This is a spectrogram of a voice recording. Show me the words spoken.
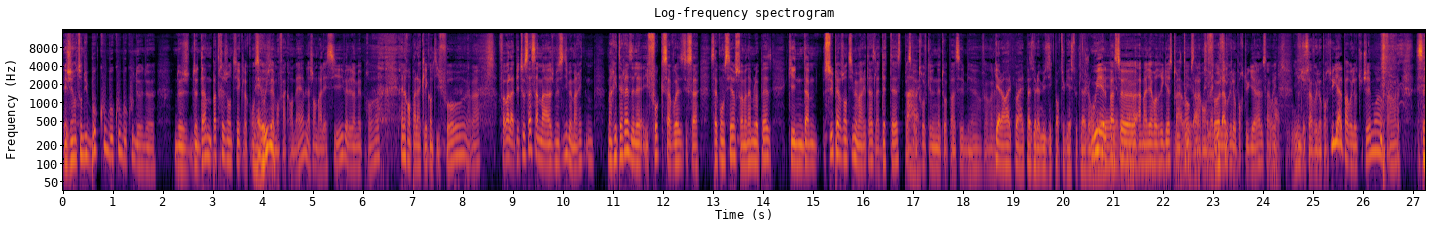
Et j'ai entendu beaucoup, beaucoup, beaucoup de, de, de, de dames pas très gentilles avec leurs concierges. oui. Ils disaient, Mais enfin quand même, la chambre à lessive, elle est jamais propre, elle rend pas la clé quand il faut. voilà. Enfin voilà. Puis tout ça, ça m'a, je me suis dit, mais Marie, Marie-Thérèse, elle il faut que sa voix, sa, sa concierge soit Madame Lopez, qui est une dame super gentille, mais Marie-Thérèse la déteste parce Ah qu'elle ouais. trouve qu'elle nettoie pas assez bien. Enfin voilà. Puis alors, elle, elle passe de la musique portugaise toute la journée. Oui, elle passe euh, Voilà. Amalia Rodriguez tout Bah le temps, oui, ça la rend folle. Avril au Portugal, ça, oui. Oh, dis ça, Avril au Portugal, pas Avril au chez moi. Enfin,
